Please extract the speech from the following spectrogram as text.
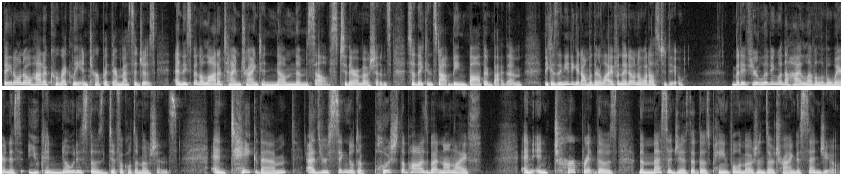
they don't know how to correctly interpret their messages, and they spend a lot of time trying to numb themselves to their emotions so they can stop being bothered by them because they need to get on with their life and they don't know what else to do. But if you're living with a high level of awareness, you can notice those difficult emotions and take them as your signal to push the pause button on life and interpret those the messages that those painful emotions are trying to send you.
